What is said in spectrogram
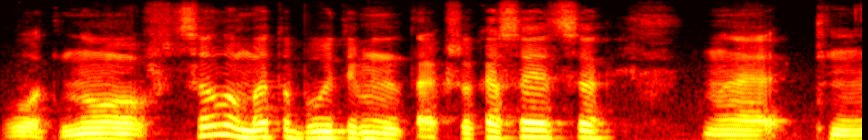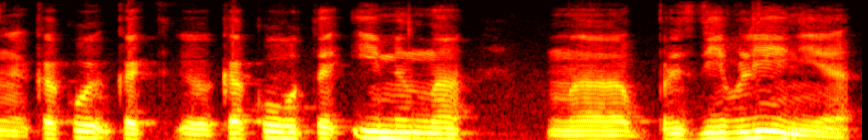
Вот, но в целом это будет именно так. Что касается какой, как, какого-то именно предъявление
